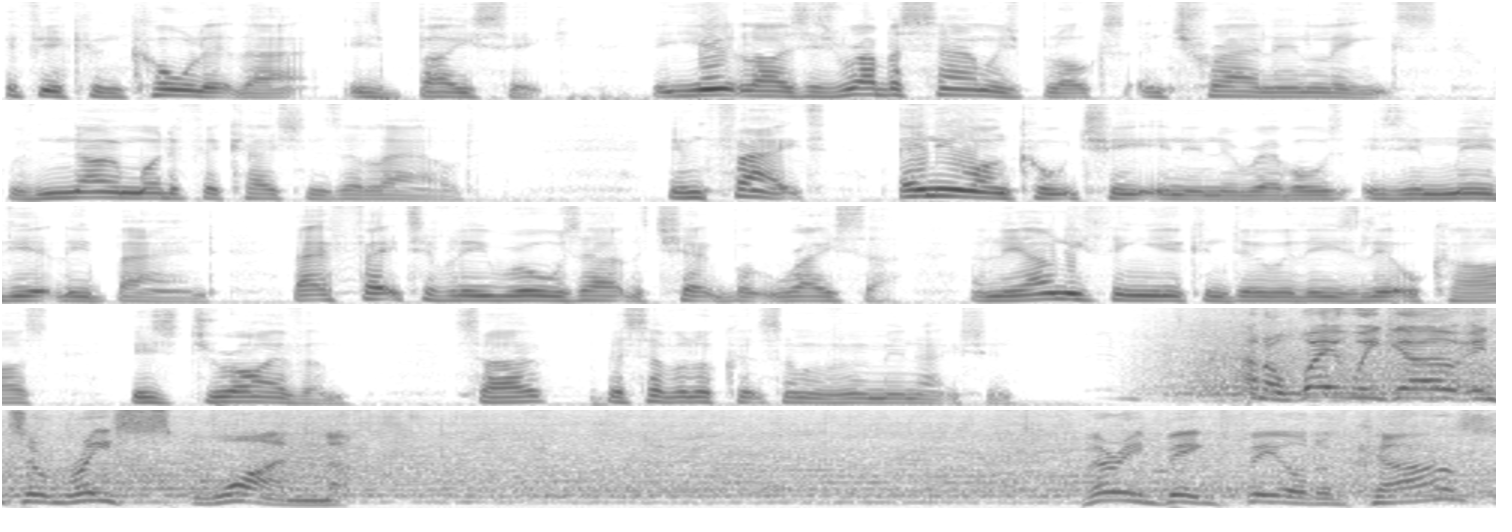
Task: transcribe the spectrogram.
if you can call it that, is basic. It utilises rubber sandwich blocks and trailing links with no modifications allowed. In fact, anyone caught cheating in the Rebels is immediately banned. That effectively rules out the checkbook racer and the only thing you can do with these little cars is drive them. So let's have a look at some of them in action. And away we go into race one. Very big field of cars.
